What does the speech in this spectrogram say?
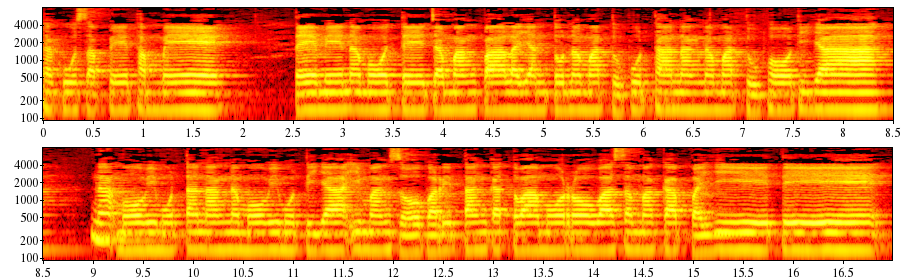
ทคุสเพธรรมเม เตเมนโมเตจมังปาลยันตุนมัตตุพุทธานังนมัตตุโพธิยานะโมวิมุตตานังนะโมวิมุตติยาอิมังโสปริตังกัตวาโมโรวาสมกัปปยิติ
